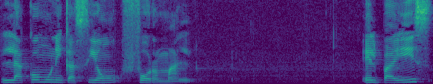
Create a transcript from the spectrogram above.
la comunicación formal el país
